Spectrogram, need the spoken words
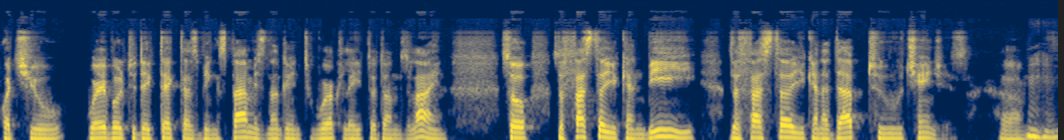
what you were able to detect as being spam is not going to work later down the line so the faster you can be, the faster you can adapt to changes. Um, mm-hmm.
